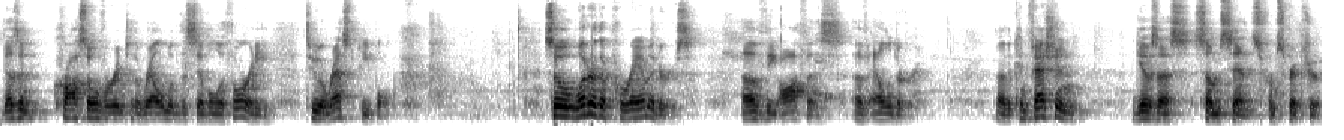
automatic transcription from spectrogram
doesn't cross over into the realm of the civil authority to arrest people. So, what are the parameters of the office of elder? Uh, the confession gives us some sense from Scripture. It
